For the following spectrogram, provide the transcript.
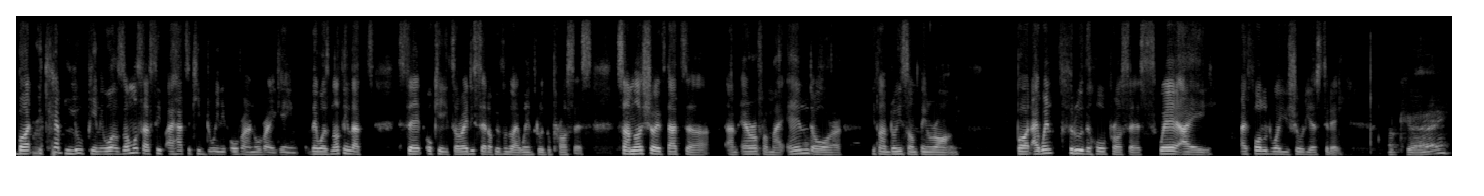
But Right. it kept looping. It was almost as if I had to keep doing it over and over again. There was nothing that said, okay, it's already set up, even though I went through the process. So I'm not sure if that's a, an error from my end or if I'm doing something wrong but I went through the whole process where I I followed what you showed yesterday. Okay.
